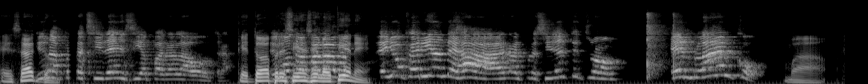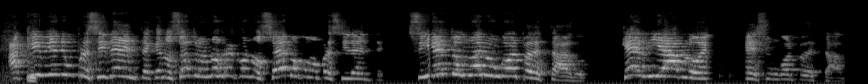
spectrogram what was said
de una presidencia para la otra. Que toda presidencia lo tiene. Ellos querían dejar al presidente Trump en blanco. Aquí viene un presidente que nosotros no reconocemos como presidente. Si esto no era un golpe de Estado, ¿qué diablo es, un golpe de Estado?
